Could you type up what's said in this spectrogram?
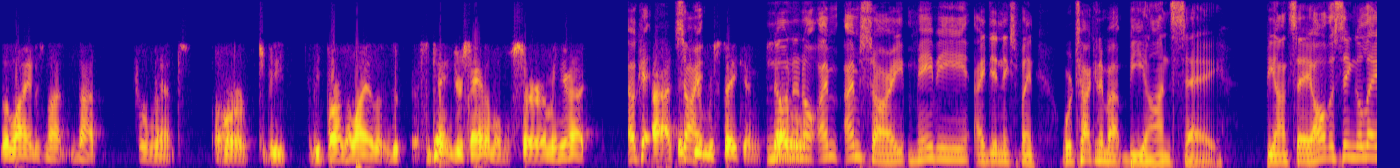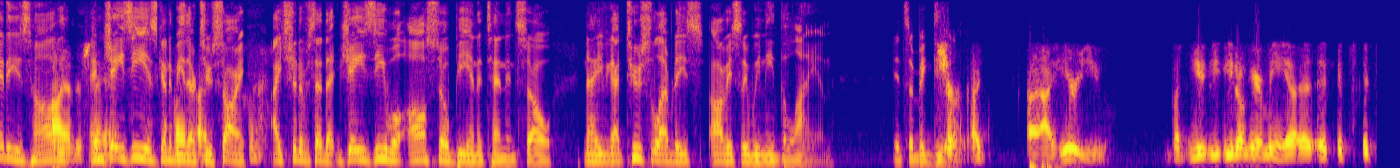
the lion is not not for rent or to be If you borrow the lion, it's a dangerous animal, sir. I mean, you're not. Okay, I think sorry. you're mistaken. No, no, no. I'm I'm sorry. Maybe I didn't explain. We're talking about Beyonce. Beyonce, all the single ladies, all I the- understand. and Jay Z is going to be I- there too. Sorry, I should have said that. Jay Z will also be in attendance. So now you've got two celebrities. Obviously, we need the lion. It's a big deal. Sure, I, I hear you, but you you you don't hear me. Uh, It, it's it's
